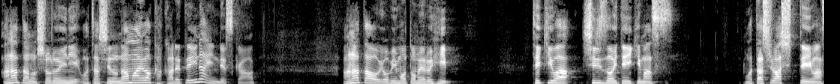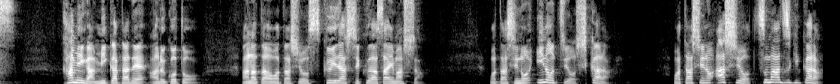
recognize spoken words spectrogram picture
あなたの書類に私の名前は書かれていないんですか？あなたを呼び求める日敵は退いていきます。私は知っています。神が味方であることをあなたは私を救い出してくださいました。私の命を死から私の足をつまずきから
